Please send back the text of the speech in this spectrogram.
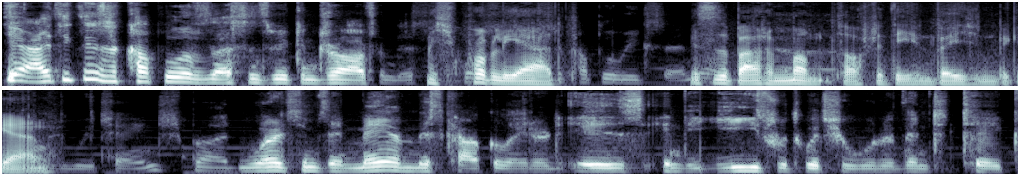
Yeah, I think there's a couple of lessons we can draw from this. We should probably add, a couple of weeks in, this is about a month uh, after the invasion began. We change, but where it seems they may have miscalculated is in the ease with which it would have been to take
